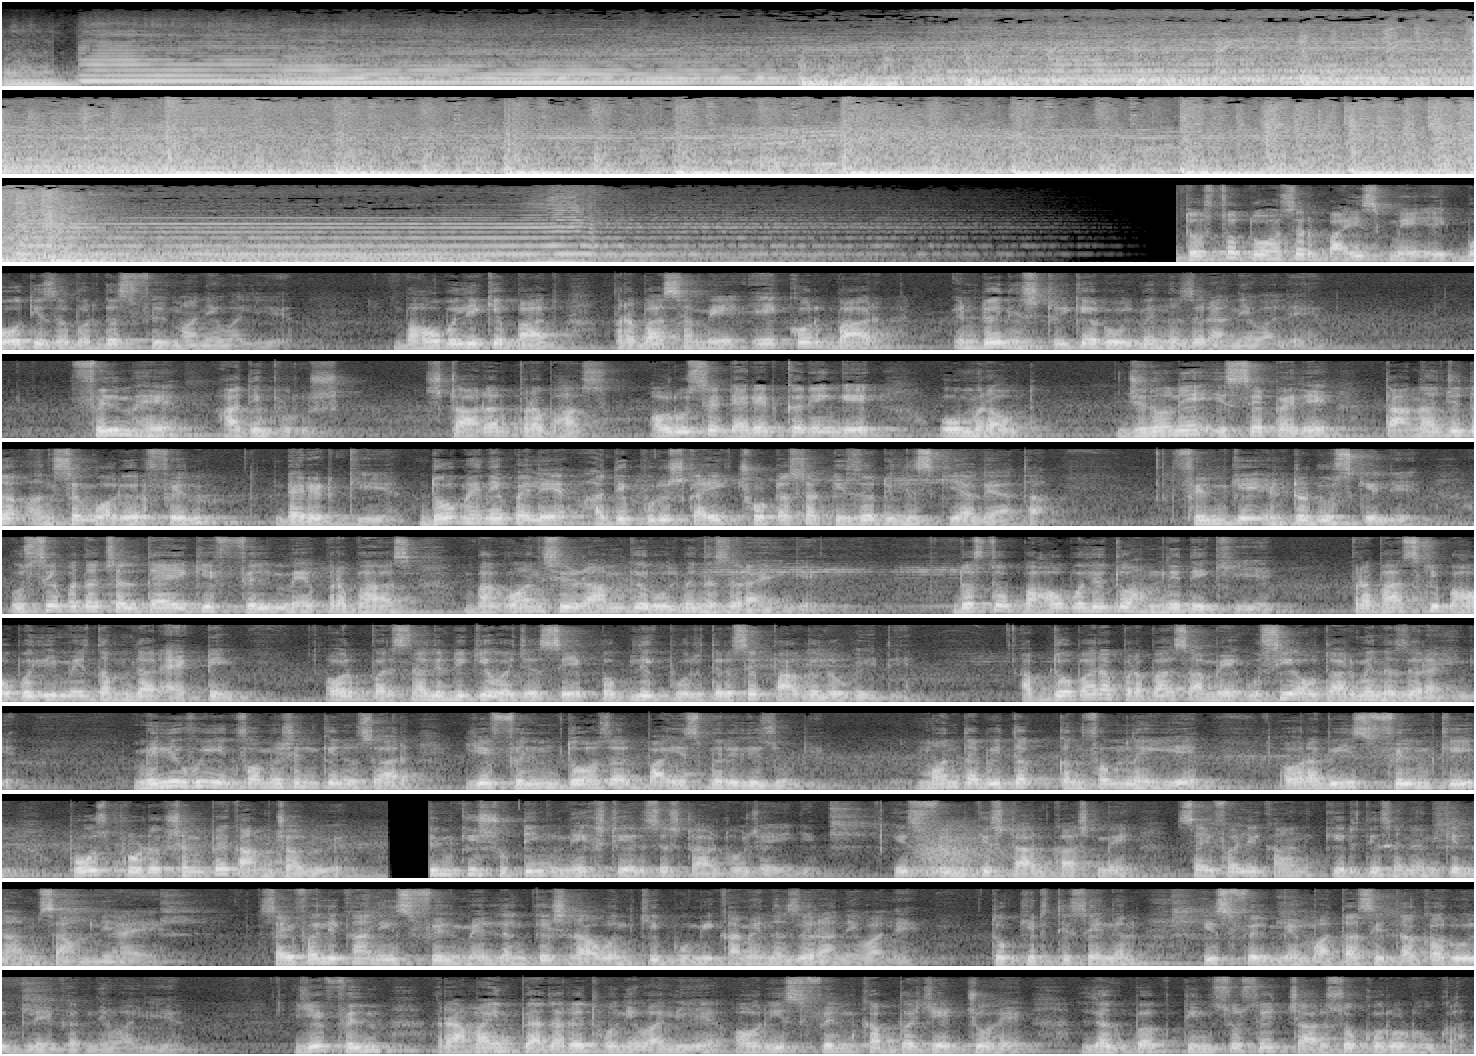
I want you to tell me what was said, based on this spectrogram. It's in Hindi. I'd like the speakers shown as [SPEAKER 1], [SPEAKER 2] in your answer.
[SPEAKER 1] दोस्तों 2022 में एक बहुत ही ज़बरदस्त फ़िल्म आने वाली है। बाहुबली के बाद प्रभास हमें एक और बार इंडियन हिस्ट्री के रोल में नज़र आने वाले हैं। फ़िल्म है आदि पुरुष, स्टारर प्रभास, और उसे डायरेक्ट करेंगे ओम राउत, जिन्होंने इससे पहले Tanaji the unsung warrior film direct की है। दो महीने पहले आदि पुरुष का एक छोटा सा टीज़र रिलीज़ किया गया था, फ़िल्म के इंट्रोड्यूस के लिए। उससे पता चलता है कि फ़िल्म में प्रभास भगवान श्री राम के रोल में नज़र आएँगे। दोस्तों, बाहुबली तो हमने देखी है। प्रभास की बाहुबली में दमदार एक्टिंग और पर्सनालिटी की वजह से पब्लिक पूरी तरह से पागल हो गई थी। अब दोबारा प्रभास हमें उसी अवतार में नज़र आएँगे। मिली हुई इन्फॉर्मेशन के अनुसार ये फ़िल्म 2022 में रिलीज़ होगी। मंथ अभी तक कंफर्म नहीं है और अभी इस फ़िल्म की पोस्ट प्रोडक्शन पे काम चालू है। फ़िल्म की शूटिंग नेक्स्ट ईयर से स्टार्ट हो जाएगी। इस फ़िल्म की स्टारकास्ट में सैफ अली खान, कीर्ति सेनन के नाम सामने आए। सैफ अली खान इस फ़िल्म में लंकेश रावण की भूमिका में नज़र आने वाले। तो कीर्ति सेनन इस फ़िल्म में माता सीता का रोल प्ले करने वाली है। ये फ़िल्म रामायण पर आधारित होने वाली है और इस फ़िल्म का बजट जो है लगभग 300 से 400 करोड़ होगा।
